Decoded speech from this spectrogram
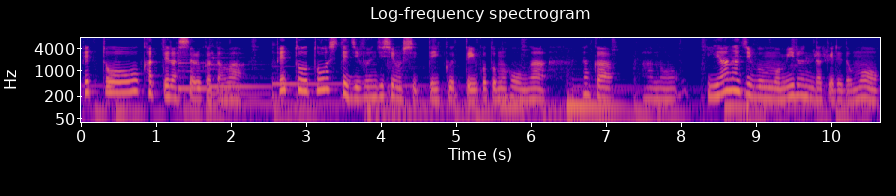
ペットを飼ってらっしゃる方はペットを通して自分自身を知っていくっていうことの方がなんかあの嫌な自分も見るんだけれども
